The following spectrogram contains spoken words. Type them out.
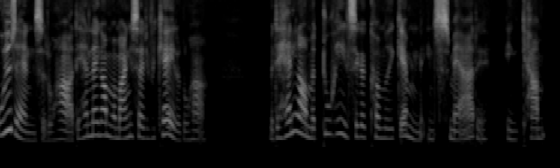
uddannelse du har. Det handler ikke om, hvor mange certifikater du har. Men det handler om, at du helt sikkert er kommet igennem en smerte, en kamp,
